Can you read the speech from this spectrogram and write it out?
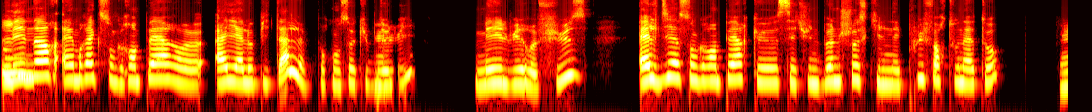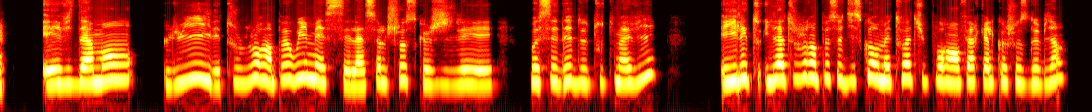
Lénore aimerait que son grand-père euh, aille à l'hôpital pour qu'on s'occupe de Mm, lui, mais il lui refuse. Elle dit à son grand-père que c'est une bonne chose qu'il n'ait plus Fortunato. mm, Et évidemment, lui, il est toujours un peu, oui, mais c'est la seule chose que j'ai possédée de toute ma vie. Et il est, tou- il a toujours un peu ce discours, mais toi, tu pourras en faire quelque chose de bien.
